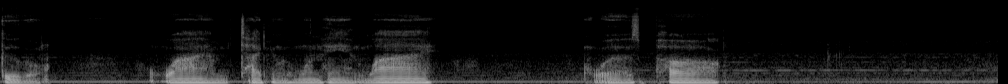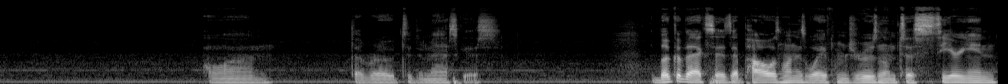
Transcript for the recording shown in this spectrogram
Google. Why I'm typing with one hand. Why was Paul on the road to Damascus? The book of Acts says that Paul was on his way from Jerusalem to Syrian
